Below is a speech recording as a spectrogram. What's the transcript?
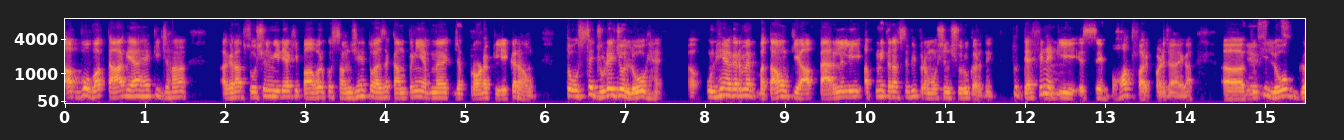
अब वो वक्त आ गया है कि जहाँ अगर आप सोशल मीडिया की पावर को समझें तो एज अ कंपनी अब मैं जब प्रोडक्ट लेकर आऊँ तो उससे जुड़े जो लोग हैं उन्हें अगर मैं बताऊँ कि आप पैरेलली अपनी तरफ़ से भी प्रमोशन शुरू कर दें तो डेफिनेटली हम्म। इससे बहुत फ़र्क पड़ जाएगा uh, क्योंकि लोग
